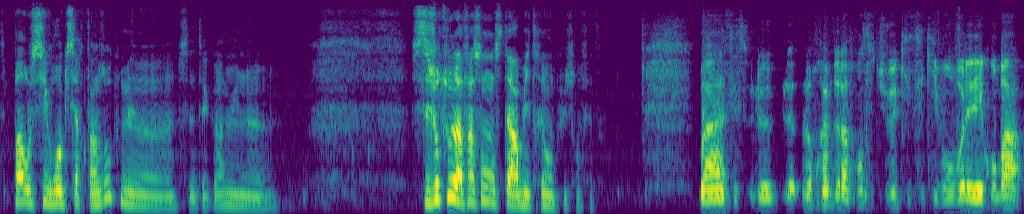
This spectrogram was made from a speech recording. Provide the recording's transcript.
C'est pas aussi gros que certains autres, mais c'était quand même une. C'est surtout la façon dont c'était arbitré en plus, en fait. Bah, le, le, problème de la France, si tu veux, c'est qu'ils vont voler les combats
